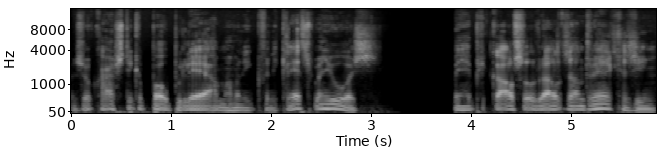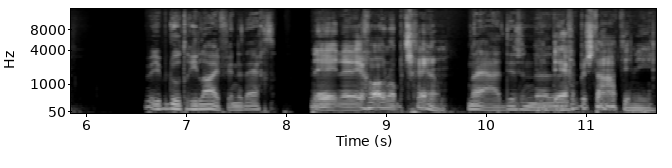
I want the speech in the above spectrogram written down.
Dat is ook hartstikke populair. Allemaal van die, van die. Maar heb je Castle wel eens aan het werk gezien? Je bedoelt real life in het echt. Nee, nee, nee, gewoon op het scherm. Nou ja, het is een, eh, Het echt bestaat hij niet.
